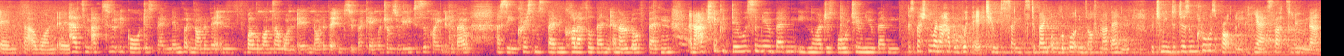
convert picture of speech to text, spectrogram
in that I wanted. I had some absolutely gorgeous bedding but none of it in, well, the ones I wanted, none of it in Super King, which I was really disappointed about. I've seen Christmas bedding, colourful bedding, and I love bedding. And I actually could do with some new bedding, even though I just bought two new bedding. Especially when I have a whippet who decides to bite all the buttons off my bedding, which means it doesn't close properly. Yes, that's Luna.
